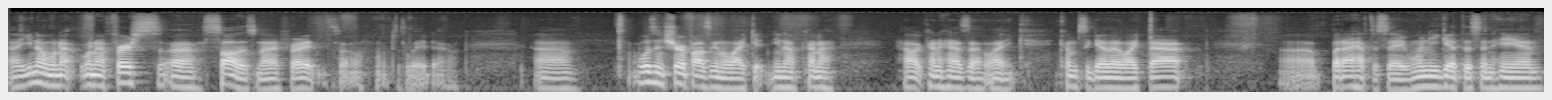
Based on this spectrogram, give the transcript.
Uh, you know, when I when I first uh, saw this knife, right? So I'll just lay it down. Uh, I wasn't sure if I was gonna like it. You know, kind of how it kind of has that like comes together like that. Uh, but I have to say, when you get this in hand,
